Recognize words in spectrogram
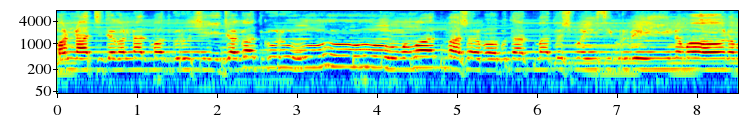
মন্নাথি জগন্নাথ মদ্গুরু, শ্রী জগৎগুরু মমাত্মা সর্বভূতাত্মা তুষ্ময়ী শ্রী গুরুবে নম নম।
